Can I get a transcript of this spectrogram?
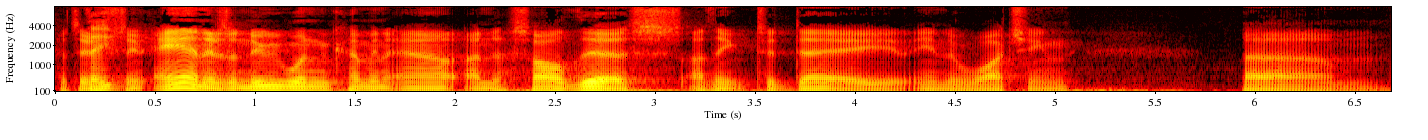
That's They- interesting. and there's a new one coming out. I saw this, I think, today, into watching um,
